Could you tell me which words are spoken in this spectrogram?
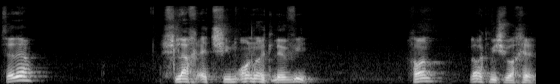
בסדר? שלח את שמעון או את לוי. נכון? לא רק מישהו אחר.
